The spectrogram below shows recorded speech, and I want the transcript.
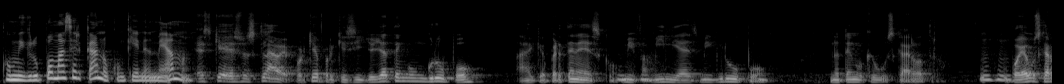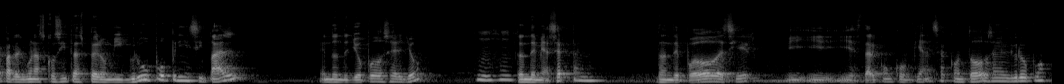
con mi grupo más cercano, con quienes me aman. Es que eso es clave. ¿Por qué? Porque si yo ya tengo un grupo al que pertenezco, mi familia es mi grupo, no tengo que buscar otro. Voy a buscar para algunas cositas, pero mi grupo principal, en donde yo puedo ser yo, donde me aceptan, donde puedo decir y, estar con confianza con todos en el grupo,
